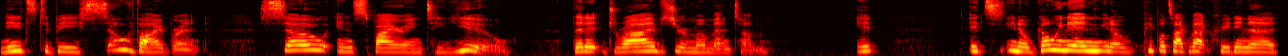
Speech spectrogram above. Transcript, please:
needs to be so vibrant, so inspiring to you that it drives your momentum. It it's you know going in, you know, people talk about creating a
